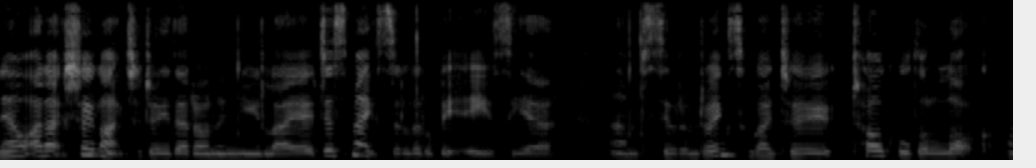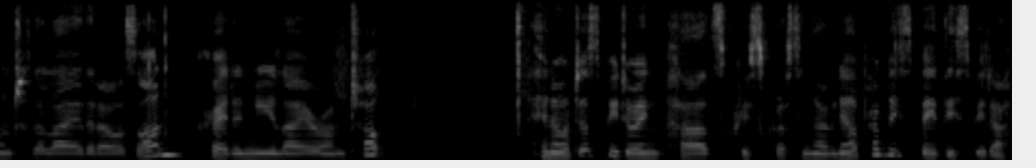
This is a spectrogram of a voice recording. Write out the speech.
Now I'd actually like to do that on a new layer, it just makes it a little bit easier um, to see what I'm doing. So I'm going to toggle the lock onto the layer that I was on, create a new layer on top and I'll just be doing paths crisscrossing over. Now I'll probably speed this bit up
